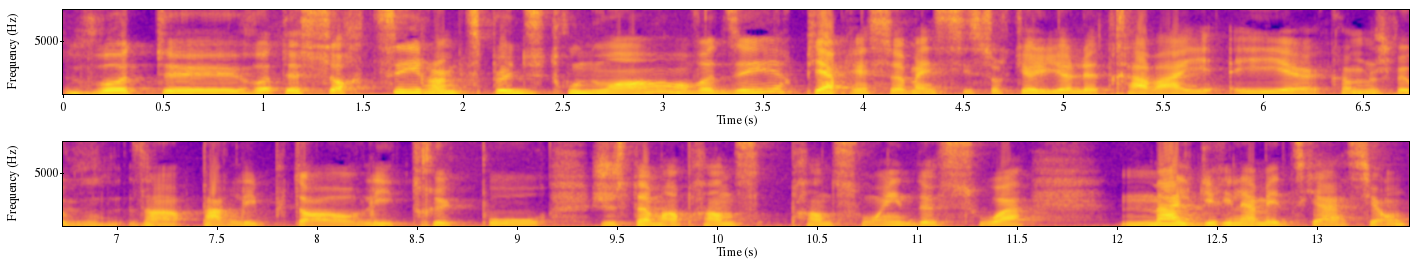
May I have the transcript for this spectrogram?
va te, sortir un petit peu du trou noir, on va dire. Puis après ça, ben, c'est sûr qu'il y a le travail et euh, comme je vais vous en parler plus tard, les trucs pour justement prendre soin de soi malgré la médication.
